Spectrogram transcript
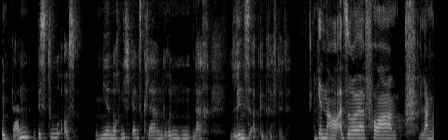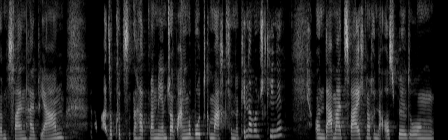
Und dann bist du aus mir noch nicht ganz klaren Gründen nach Linz abgedriftet. Genau, also vor langsam zweieinhalb Jahren, also kurz hat man mir ein Jobangebot gemacht für eine Kinderwunschklinik. Und damals war ich noch in der Ausbildung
